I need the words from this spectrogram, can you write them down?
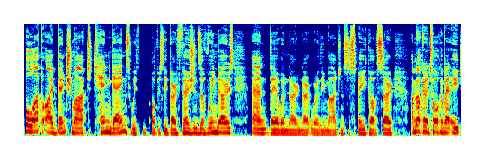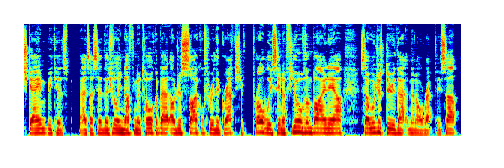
All up, I benchmarked 10 games with obviously both versions of Windows, and there were no noteworthy margins to speak of. So I'm not going to talk about each game because, as I said, there's really nothing to talk about. I'll just cycle through the graphs. You've probably seen a few of them by now, so we'll just do that and then I'll wrap this up.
